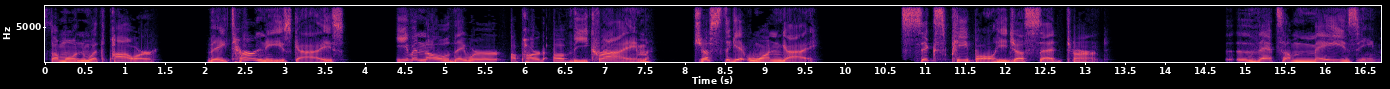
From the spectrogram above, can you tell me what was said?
someone with power. They turn these guys, even though they were a part of the crime, just to get one guy. Six people, he just said, turned. That's amazing.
